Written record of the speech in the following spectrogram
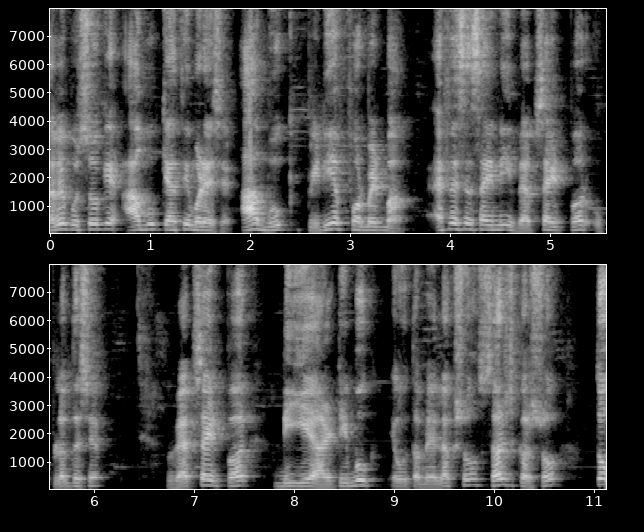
તમે પૂછશો કે આ બુક ક્યાંથી મળે છે? આ બુક પીડીએફ ફોર્મેટમાં એફએસએસઆઈની વેબસાઇટ પર ઉપલબ્ધ છે. વેબસાઇટ પર ડીએઆરટી બુક એવું તમે લખશો સર્ચ કરશો, તો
